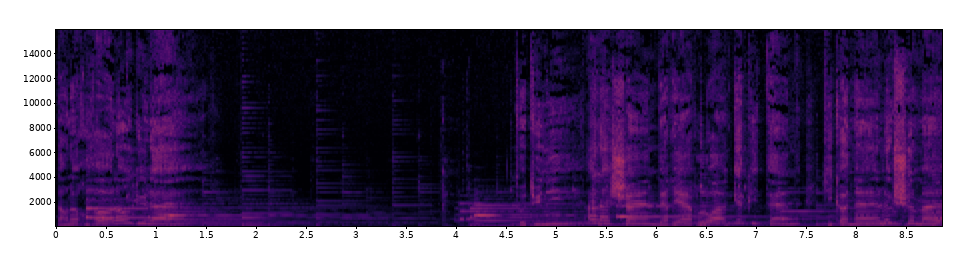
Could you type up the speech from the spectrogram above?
dans leur vol angulaire. Tout unis à la chaîne derrière loi capitaine qui connaît le chemin.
